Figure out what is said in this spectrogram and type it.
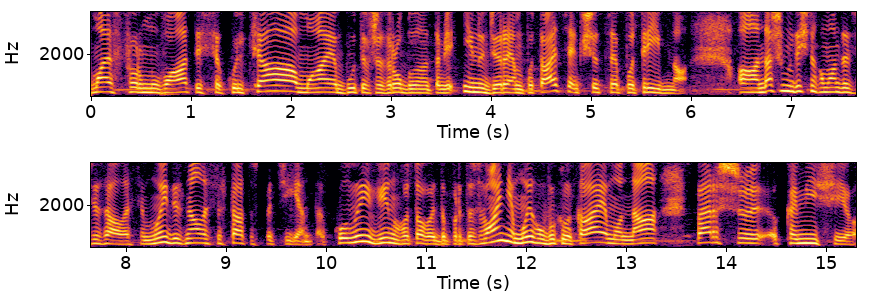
має сформуватися культя, має бути вже зроблена там іноді реампутація, якщо це потрібно. А, наша медична команда зв'язалася. Ми дізналися статус пацієнта. Коли він готовий до протезування, ми його викликаємо на першу комісію.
